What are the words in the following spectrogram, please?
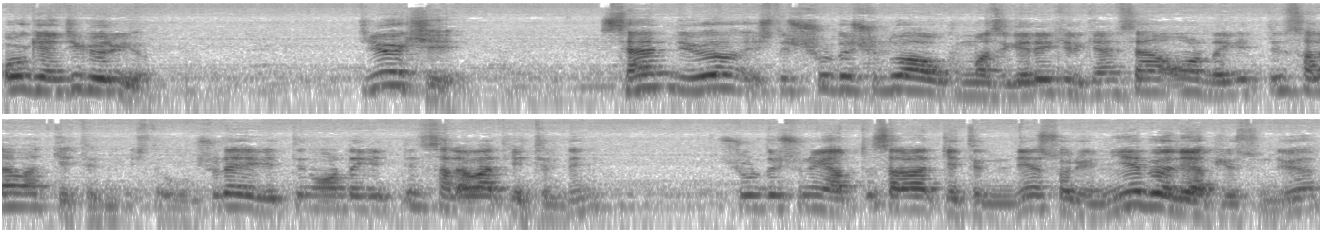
O genci görüyor. Diyor ki sen diyor işte şurada şu dua okunması gerekirken sen orada gittin salavat getirdin. İşte şuraya gittin orada gittin salavat getirdin. Şurada şunu yaptın salavat getirdin diye soruyor. Niye böyle yapıyorsun diyor.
